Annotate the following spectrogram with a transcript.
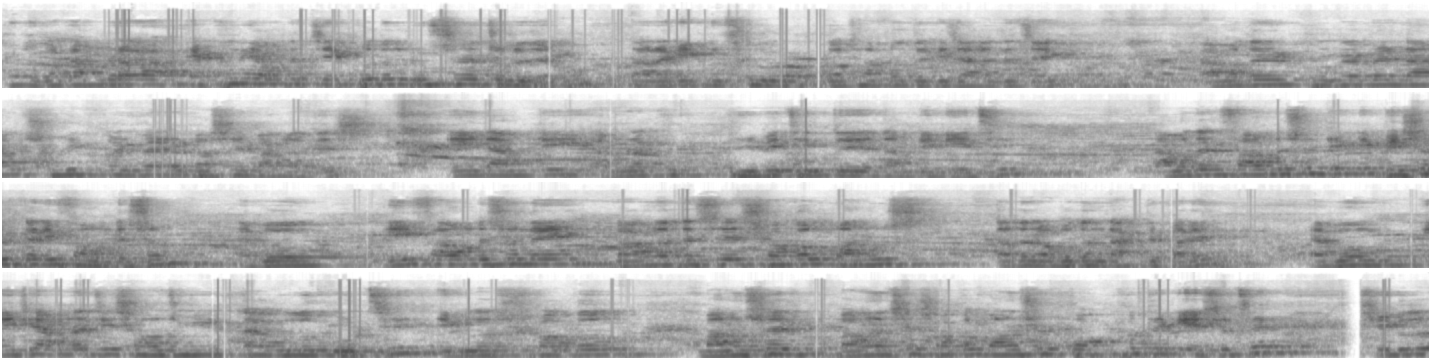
ধন্যবাদ আমরা এখনই আমাদের চেক প্রদান অনুষ্ঠানে চলে যাব। তার আগে কিছু কথা আপনাদেরকে জানাতে চাই। আমাদের প্রোগ্রামের নাম শহীদ পরিবারের পাশে বাংলাদেশ। এই নামটি আমরা খুব ভেবে চিন্তে নামটি নিয়েছি। আমাদের ফাউন্ডেশনটি একটি বেসরকারি ফাউন্ডেশন এবং এই ফাউন্ডেশনে বাংলাদেশের সকল মানুষ তাদের অবদান রাখতে পারে এবং এই যে আমরা যে সহযোগিতাগুলো করছি, এগুলো সকল মানুষের, বাংলাদেশের সকল মানুষের পক্ষ থেকে এসেছে। সেগুলো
